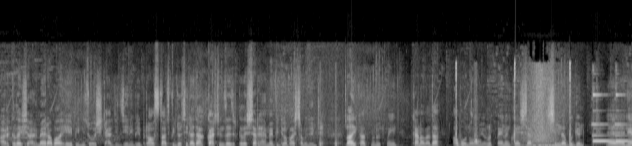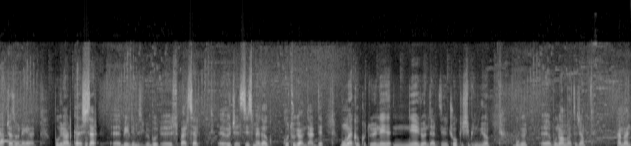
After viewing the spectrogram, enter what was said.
Arkadaşlar merhaba hepiniz hoş geldiniz. Yeni bir Brawl Stars videosuyla daha karşınızdayız arkadaşlar. Hemen video başlamadan önce like atmayı unutmayın. Kanala da abone olmayı unutmayın arkadaşlar. Şimdi bugün e, ne yapacağız? Ona gelelim bugün arkadaşlar e, bildiğimiz gibi bu e, Supercell e, ücretsiz mega kutu gönderdi. Bu mega kutuyu ne, niye gönderdiğini çok kişi bilmiyor. Bugün e, bunu anlatacağım. Hemen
